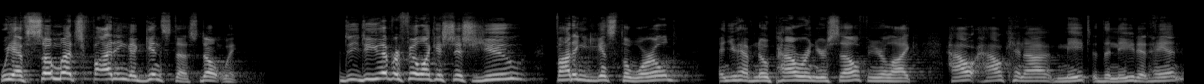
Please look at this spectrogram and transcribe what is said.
We have so much fighting against us, don't we? Do, do you ever feel like it's just you fighting against the world and you have no power in yourself and you're like, how, how can I meet the need at hand?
